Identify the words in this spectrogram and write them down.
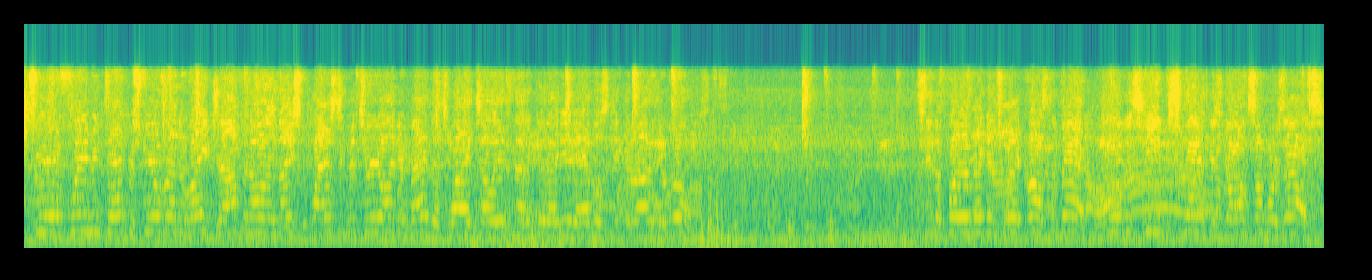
See that flaming tapestry over on the right, dropping all the nice plastic material on your bed? That's why I tell you it's not a good idea to have those kicking around in your room. See the fire making its way across the bed. All this heat and smoke is going somewhere else.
